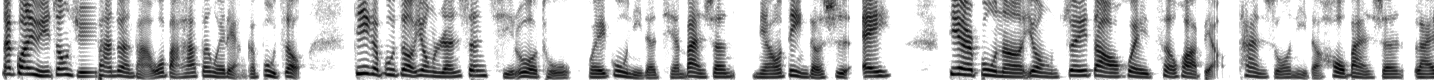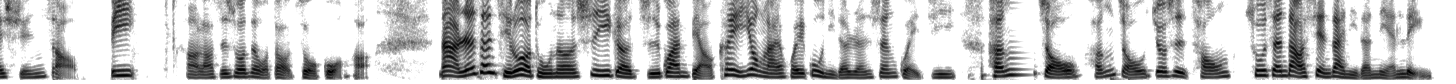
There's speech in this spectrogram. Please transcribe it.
那关于终局判断法，我把它分为两个步骤。第一个步骤用人生起落图回顾你的前半生，瞄定的是 A。第二步呢，用追悼会策划表探索你的后半生，来寻找 B。好，老实说，这我都有做过。哈，那人生起落图呢，是一个直观表，可以用来回顾你的人生轨迹。横轴，横轴就是从出生到现在你的年龄。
